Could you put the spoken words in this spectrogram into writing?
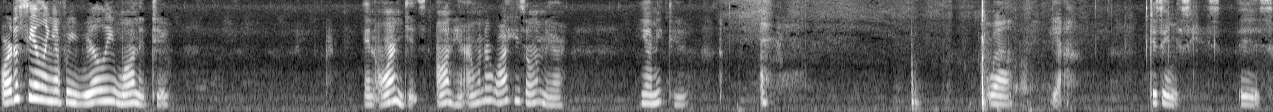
or the ceiling if we really wanted to. And orange is on here. I wonder why he's on there. Yeah, me too. Well, yeah. Kissy Missy's is.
